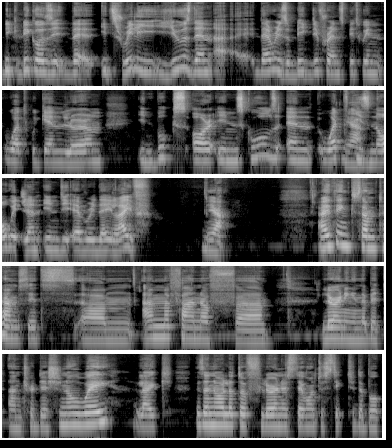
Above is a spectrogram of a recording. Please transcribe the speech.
bec- because it, the, it's really used. And uh, there is a big difference between what we can learn in books or in schools and what is Yeah. Norwegian in the everyday life. Yeah. I think sometimes it's um I'm a fan of uh, learning in a bit untraditional way like because i know a lot of learners they want to stick to the book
